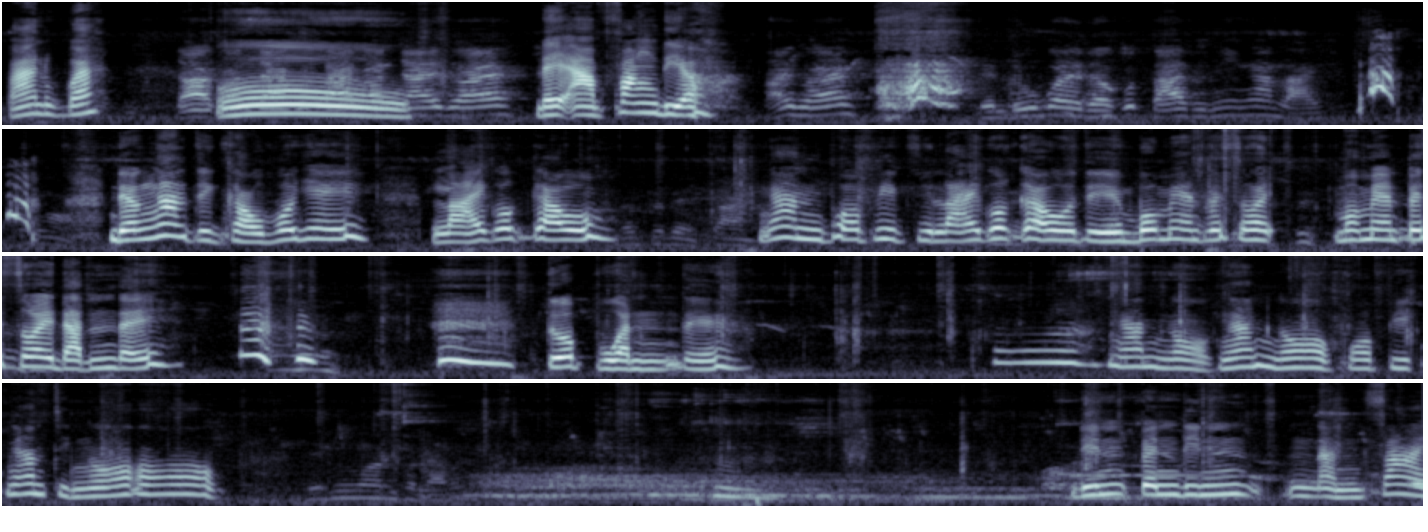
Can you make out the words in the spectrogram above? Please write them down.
ไปลูกไปจ้าโอ้ใจสวยได้อาบฟังเดียว ใจสวยเรียนดูบ่ได้ดอกคุณตาสิมีงานหลายเดี๋ยวงานติเก่าพ่อใหญ่หลายก็เก่าแล้วจะได้จ้างานพอพริกสิหลายก็เก่าติบ่แม่นไปซอยบ่แม่นไปซอยดันเด้ ตัวป่วนเด้องานงอกงานงอกพอพริกงานสิงอกดินม่วนพุ่นล่ะอืมดินเป็นดินอันทราย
